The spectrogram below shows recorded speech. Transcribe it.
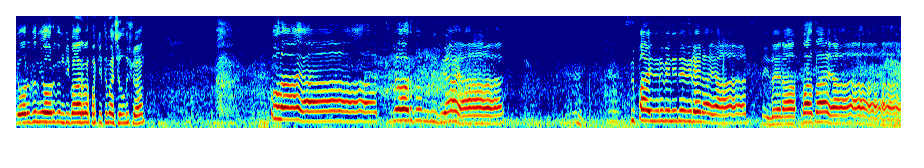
Yorgun yorgun bir bağırma paketim açıldı şu an. Ula hayat, yordun bizi hayat. Spider beni deviren hayat Size ne yapmaz hayat.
